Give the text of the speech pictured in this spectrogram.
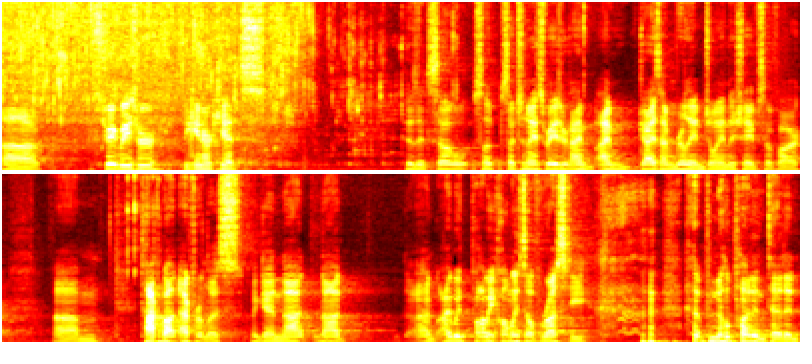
uh, straight razor beginner kits because it's so, so, such a nice razor. And I'm, I'm guys, I'm really enjoying the shave so far. Um, talk about effortless. Again, not not I, I would probably call myself rusty, no pun intended,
